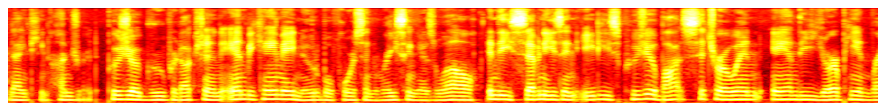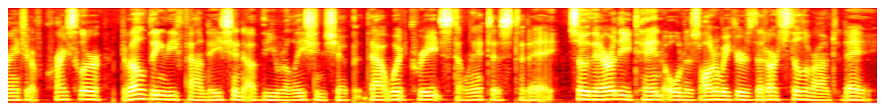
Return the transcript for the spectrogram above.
1900. Peugeot grew production and became a notable force in racing as well. In the 70s and 80s, Peugeot bought Citroën and the European branch of Chrysler, developing the foundation of the relationship that would create Stellantis today. So there are the 10 oldest automakers that are still around today.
